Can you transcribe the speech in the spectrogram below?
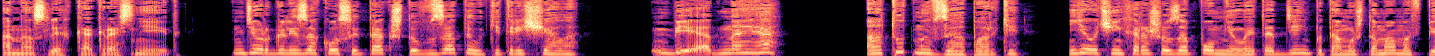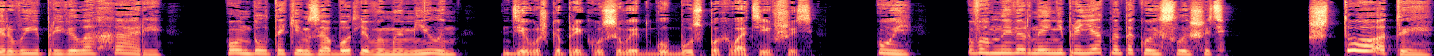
Она слегка краснеет. Дергали за косы так, что в затылке трещало. «Бедная!» А тут мы в зоопарке. Я очень хорошо запомнила этот день, потому что мама впервые привела Хари. Он был таким заботливым и милым. Девушка прикусывает губу, спохватившись. «Ой, вам, наверное, неприятно такое слышать». «Что ты?»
